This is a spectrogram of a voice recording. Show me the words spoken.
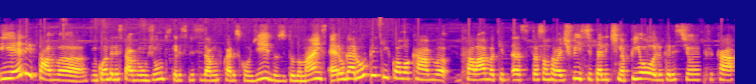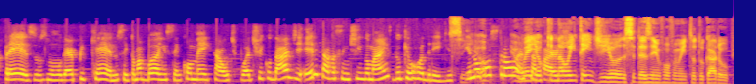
e ele tava, enquanto eles estavam juntos, que eles precisavam ficar escondidos e tudo mais, era o Garup que colocava, falava que a situação tava difícil, que ele tinha pior olho, que eles tinham que ficar presos num lugar pequeno, sem tomar banho, sem comer e tal. Tipo, a dificuldade ele tava sentindo mais do que o Rodrigues. Sim, e não eu, mostrou eu essa meio parte. que não entendi esse desenvolvimento do Garup,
